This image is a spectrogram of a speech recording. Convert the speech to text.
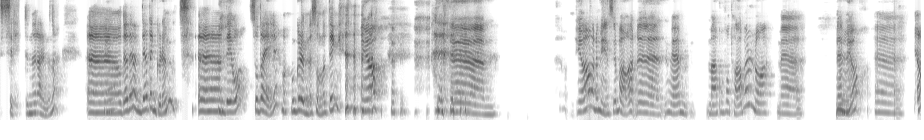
svett under armene. Ja. Og det, hadde jeg glemt, eh, det òg. Så deilig å glemme sånne ting. Ja. Eh, ja, og det viser jo bare at vi er mer komfortable nå med det vi gjør. Eh, Ja.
